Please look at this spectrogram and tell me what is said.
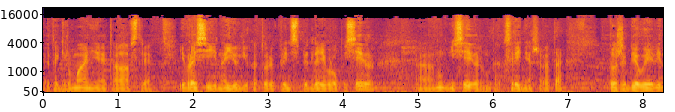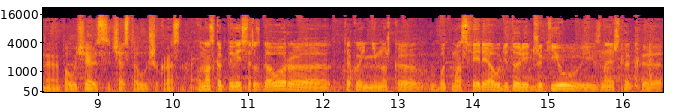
это Германия, это Австрия. И в России на юге, который, в принципе, для Европы север, э, ну, не север, ну так, средняя широта, тоже белые вина получаются часто лучше красных. У нас как-то весь разговор э, такой немножко в атмосфере аудитории GQ, и знаешь, так э,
